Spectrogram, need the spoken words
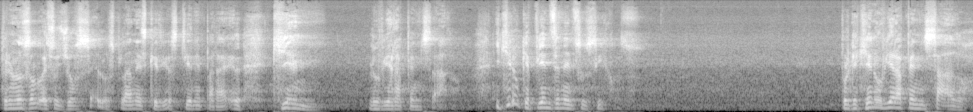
Pero no solo eso, yo sé los planes que Dios tiene para él. ¿Quién lo hubiera pensado? Y quiero que piensen en sus hijos. Porque ¿quién hubiera pensado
